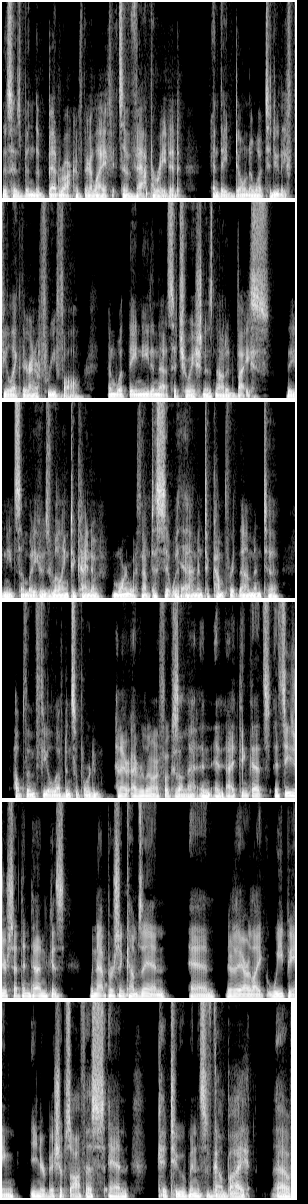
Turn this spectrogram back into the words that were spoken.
This has been the bedrock of their life. It's evaporated and they don't know what to do. They feel like they're in a free fall. And what they need in that situation is not advice. They need somebody who's willing to kind of mourn with them, to sit with Yeah. them, and to comfort them and to help them feel loved and supported. and I, I really want to focus on that. And, and I think that's it's easier said than done because when that person comes in and there they are, like weeping in your bishop's office, and okay, two minutes have gone by. Uh,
